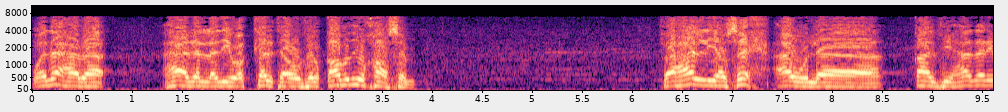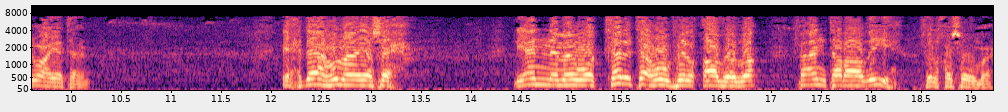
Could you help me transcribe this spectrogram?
وذهب هذا الذي وكلته في القبض يخاصم. فهل يصح أو لا؟ قال في هذا روايتان. إحداهما يصح. لأن من وكلته في القبض فأنت راضيه في الخصومة.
